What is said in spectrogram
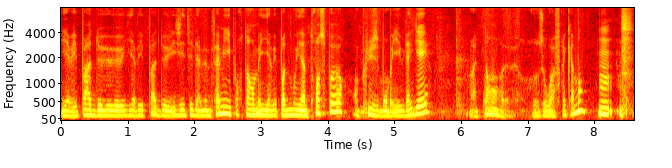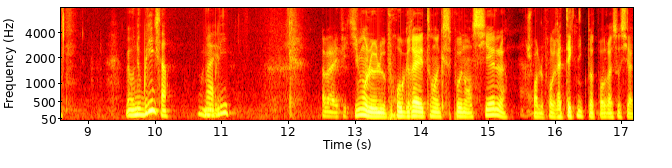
Il n'y avait pas de, il y avait pas de, ils étaient de la même famille pourtant, mais il n'y avait pas de moyens de transport. En plus, bon, ben, il y a eu la guerre. Maintenant, euh, on se voit fréquemment. Mm. Mais on oublie ça. On Ouais. oublie. Ah bah effectivement, le, le progrès étant exponentiel, je parle de progrès technique, pas de progrès social,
